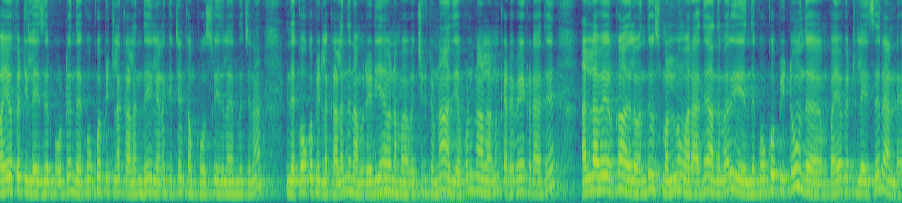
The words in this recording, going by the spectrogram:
பயோ ஃபெர்டிலைசர் போட்டு இந்த கோகோ பீட்லாம் கலந்து இல்லைன்னா கிச்சன் கம்போஸ்ட் இதெல்லாம் இருந்துச்சுன்னா இந்த கோகோ பீட்டில் கலந்து நம்ம ரெடியாக நம்ம வச்சுக்கிட்டோம்னா அது எவ்வளோ நாளாலும் கிடவே கிடாது. நல்லாவே இருக்கும். அதில் வந்து ஸ்மெல்லும் வராது. அந்த மாதிரி இந்த கோகோ பீட்டும் இந்த bio fertiliser and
